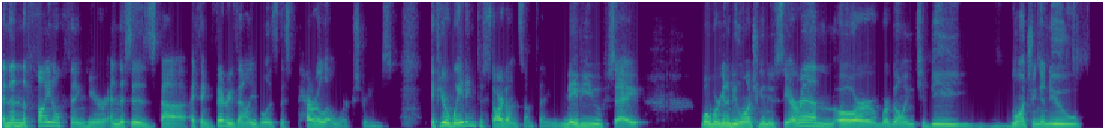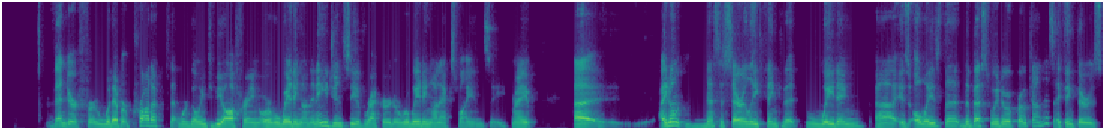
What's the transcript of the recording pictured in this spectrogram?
And then the final thing here, and this is, uh, I think, very valuable, is this parallel work streams. If you're waiting to start on something, maybe you say, well, we're going to be launching a new CRM, or we're going to be launching a new vendor for whatever product that we're going to be offering, or we're waiting on an agency of record, or we're waiting on X, Y, and Z, right? Uh, I don't necessarily think that waiting uh, is always the, the best way to approach on this. I think there's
